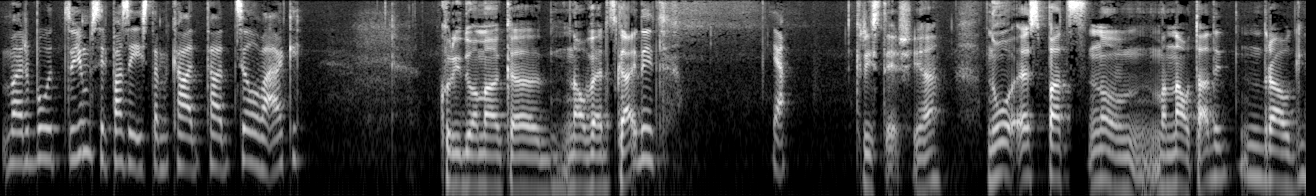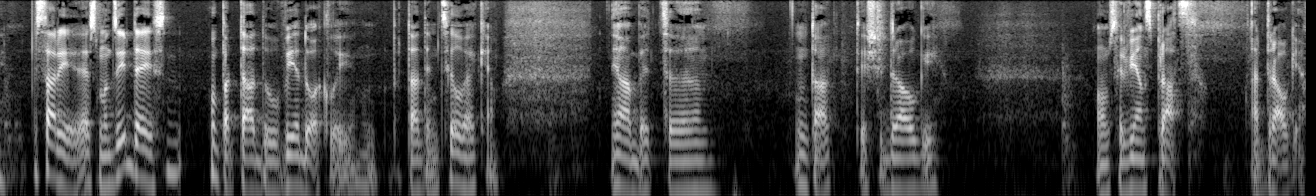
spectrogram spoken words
varbūt jums ir pazīstami kādi tādi cilvēki, kuri domā, ka nav vērts gaidīt. Jā. Kristieši, jā. Nu, es pats, nu, man nav tādi draugi. Es arī esmu dzirdējis nu, par tādu viedokli, par tādiem cilvēkiem. Jā, bet uh, nu, tā tieši draugi. Mums ir viens prāts ar draugiem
